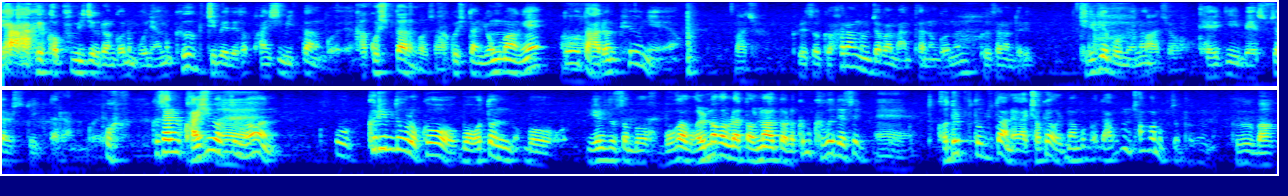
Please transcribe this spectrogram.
야, 그게 거품이지. 그런 거는 뭐냐면 그 집에 대해서 관심이 있다는 거예요. 갖고 싶다는 거죠. 갖고 싶다는 욕망의 또 아. 다른 표현이에요. 맞아. 그래서 그 하락론자가 많다는 거는 그 사람들이 길게 보면은 맞아. 대기 매수자일 수도 있다라는 거예요. 어. 그 사람이 관심이 네. 없으면 뭐 그림도 그렇고 뭐 어떤 뭐 예를 들어서 뭐 뭐가 얼마가 올랐다 얼마가 떨어 그럼 그거에 대해서 예. 거들떠지도 않아요. 아, 저게 얼마인 거 뭐 나하고는 상관없어. 뭐. 그 막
